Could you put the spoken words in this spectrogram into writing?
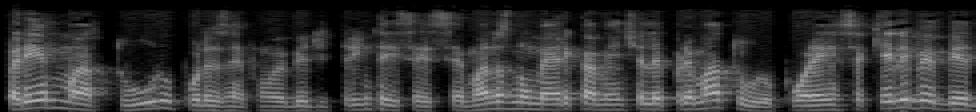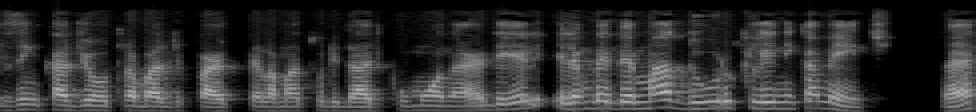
prematuro, por exemplo, um bebê de 36 semanas, numericamente ele é prematuro. Porém, se aquele bebê desencadeou o trabalho de parto pela maturidade pulmonar dele, ele é um bebê maduro clinicamente. Né?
